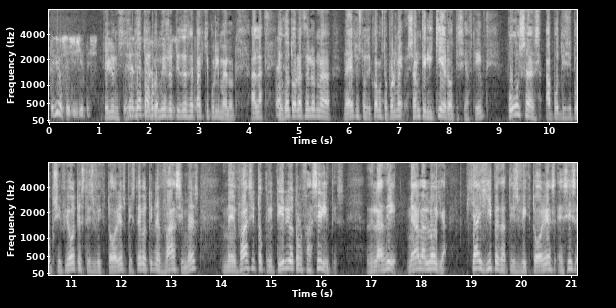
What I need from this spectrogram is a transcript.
Τελείωσε η συζήτηση. Τελειώνει η Δεν- συζήτηση δεν και θα έχουμε νομίζω ότι δεν θα υπάρχει και πολύ μέλλον. Αλλά εγώ τώρα θέλω να, να έρθω στο δικό μας το πρόβλημα, σαν τελική ερώτηση αυτή. Πόσας από τις υποψηφιότητες της Βικτόριας πιστεύω ότι είναι βάσιμες με βάση το κριτήριο των facilities. Δηλαδή, με άλλα λόγια, ποια γήπεδα της Βικτόριας εσείς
